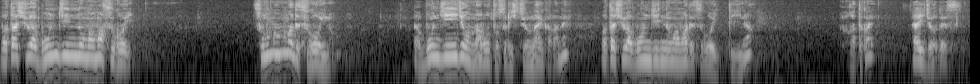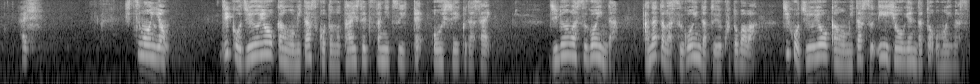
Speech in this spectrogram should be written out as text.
私は凡人のまますごい。そのまんまですごいの。凡人以上になろうとする必要ないからね。私は凡人のままですごいっていいな。分かったかい？はい、以上です。はい。質問4。自己重要感を満たすことの大切さについてお教えください。自分はすごいんだ。あなたはすごいんだという言葉は、自己重要感を満たすいい表現だと思います。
